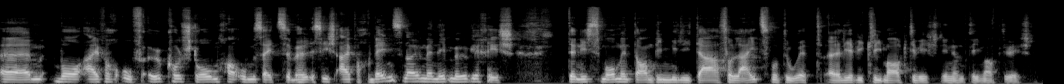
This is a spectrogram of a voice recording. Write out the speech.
ähm, wo einfach auf Ökostrom kann umsetzen, weil es ist einfach, wenn es nicht möglich ist, dann ist es momentan beim Militär so leid, was tut, äh, liebe Klimaaktivistinnen und Klimaaktivisten.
